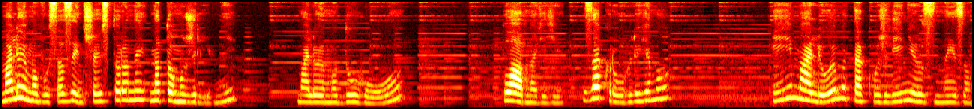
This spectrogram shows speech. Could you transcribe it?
Малюємо вуса з іншої сторони на тому ж рівні. Малюємо дугу, плавно її закруглюємо і малюємо таку ж лінію знизу.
